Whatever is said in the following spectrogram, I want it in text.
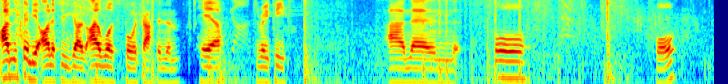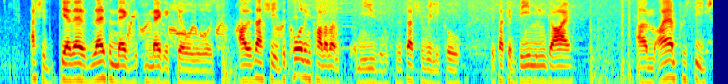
I'm just gonna be honest with you guys. I was spawn trapping them here, three piece and then four, four. Actually, yeah, there's there's a mega mega kill award. I was actually the calling column I'm, I'm using because it's actually really cool. It's like a demon guy. Um, I am Prestige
